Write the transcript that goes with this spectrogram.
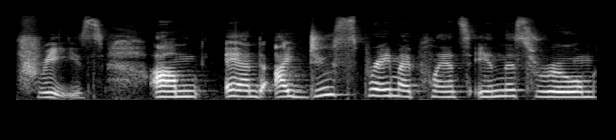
freeze. Um, and I do spray my plants in this room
